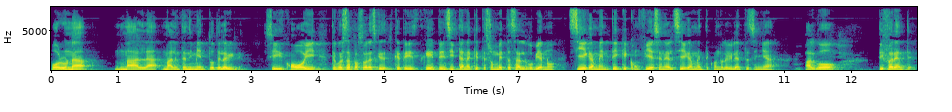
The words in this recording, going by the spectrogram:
por una mala, mal entendimiento de la Biblia. Si hoy tengo esas pastores que, que, te, incitan a que te sometas al gobierno ciegamente y que confíes en él ciegamente, cuando la Biblia te enseña algo diferente.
